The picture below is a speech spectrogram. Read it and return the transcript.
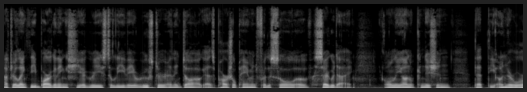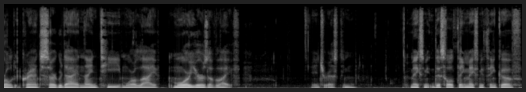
After lengthy bargaining, she agrees to leave a rooster and a dog as partial payment for the soul of Sergudai, only on condition that the underworld grants Sergudai 90 more life, more years of life. Interesting. Makes me this whole thing makes me think of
